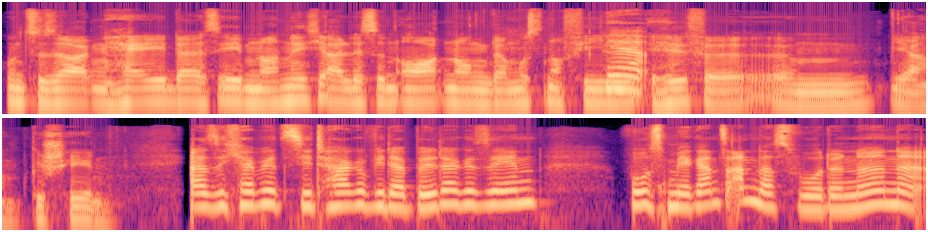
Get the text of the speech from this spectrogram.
und zu sagen, hey, da ist eben noch nicht alles in Ordnung, da muss noch viel Ja. Hilfe ähm, ja, geschehen. Also ich habe jetzt die Tage wieder Bilder gesehen, wo es mir ganz anders wurde. Ne? Eine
